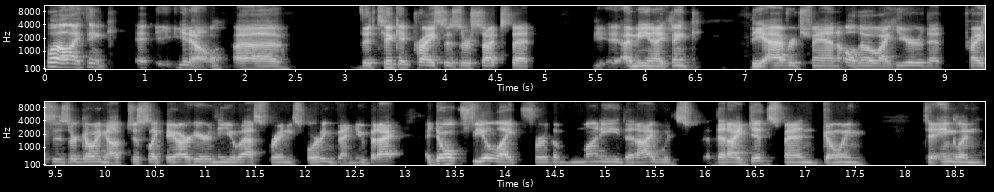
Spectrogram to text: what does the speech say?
well i think eh, you know uh the ticket prices are such that, I mean, I think the average fan, although I hear that prices are going up just like they are here in the US for any sporting venue, but I, I don't feel like for the money that I would, that I did spend going to England,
